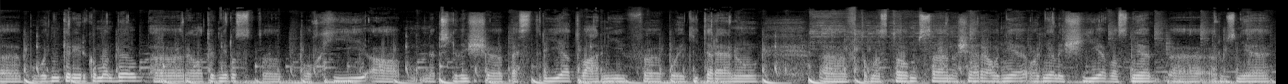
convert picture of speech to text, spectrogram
E, původní Career Command byl e, relativně dost e, plochý a nepříliš pestrý a tvárný v pojetí terénu. V tomhle tom se naše hra hodně, hodně liší a vlastně různě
